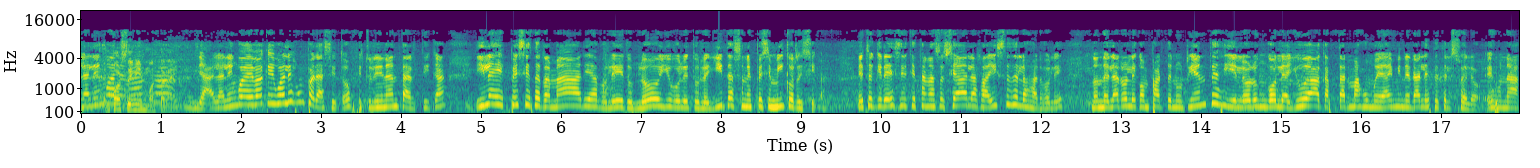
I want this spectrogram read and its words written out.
La lengua por sí vaca- mismos están ahí? Ya, la lengua de vaca igual es un parásito, fistulina antártica, y las especies de ramaria, boletus loyo, boletus loyitas son especies micorrícicas. Esto quiere decir que están asociadas a las raíces de los árboles, donde el árbol le comparte nutrientes y el hongo le ayuda a captar más humedad y minerales desde el suelo. Es una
